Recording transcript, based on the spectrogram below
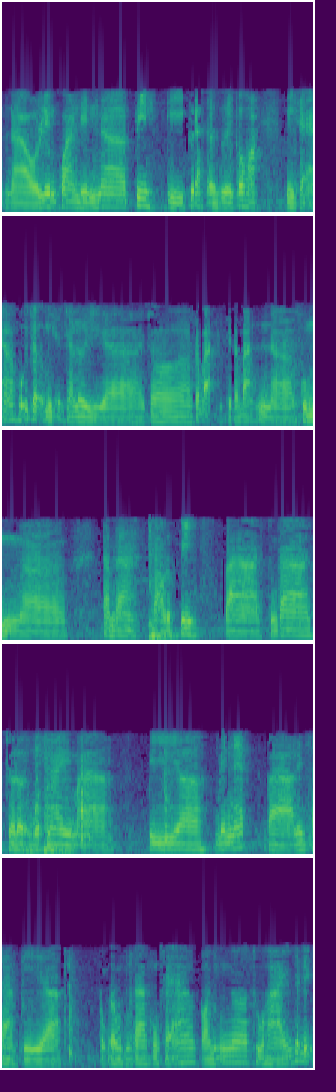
nào liên quan đến uh, pi thì cứ đặt ở dưới câu hỏi. Mình sẽ hỗ trợ mình sẽ trả lời uh, cho các bạn để các bạn uh, cùng uh, tham gia vào được pi. Và chúng ta chờ đợi một ngày mà pi ờ, uh, mainnet và lên sàn thì uh, cộng đồng chúng ta cũng sẽ có những uh, thu hái nhất định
